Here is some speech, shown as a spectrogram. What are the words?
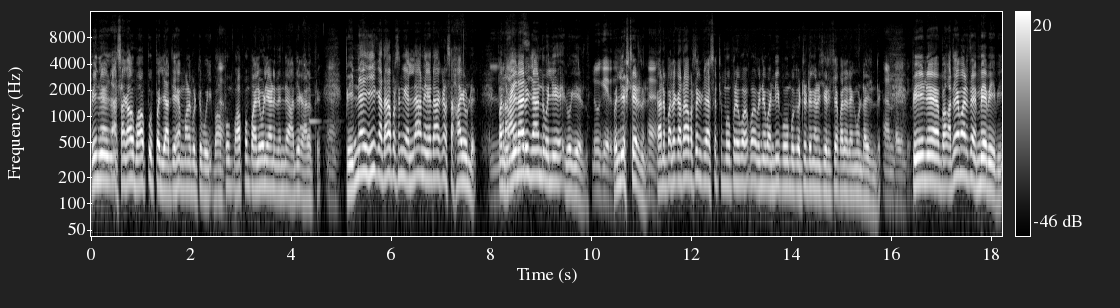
പിന്നെ സഖാവ് ബാപ്പു ഇപ്പം ഇല്ല. അദ്ദേഹം നമ്മളെ വിട്ടുപോയി. ബാപ്പും ബാപ്പും പാലോളിയാണ് ഇതിന്റെ ആദ്യ കാലത്ത് പിന്നെ ഈ കഥാപ്രസംഗം എല്ലാ നേതാക്കളുടെ സഹായമുണ്ട്. ഇപ്പം നായനാരും ഞാൻ വലിയ രോഗിയായിരുന്നു. ലോകിയായിരുന്നു വലിയ ഇഷ്ടമായിരുന്നു. കാരണം പല കഥാപ്രസംഗ കാസറ്റ് മൂപ്പര് പിന്നെ വണ്ടി പോകുമ്പോൾ കേട്ടിട്ട് ഇങ്ങനെ ചിരിച്ച പല രംഗം ഉണ്ടായിട്ടുണ്ട്. പിന്നെ അതേമാതിരി തന്നെ എം എ ബേബി.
